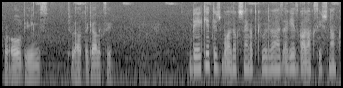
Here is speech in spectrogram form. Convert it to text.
for all beings throughout the galaxy. Békét és boldogságot küldve az egész galaxisnak.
